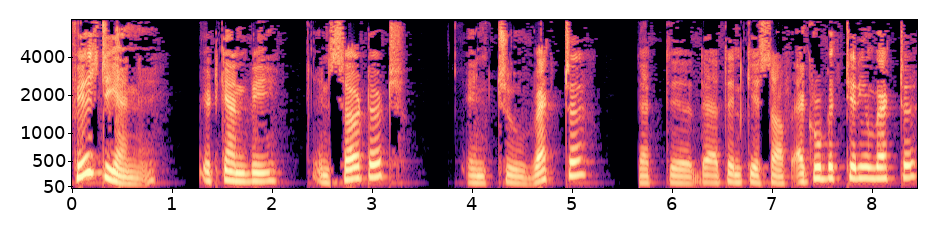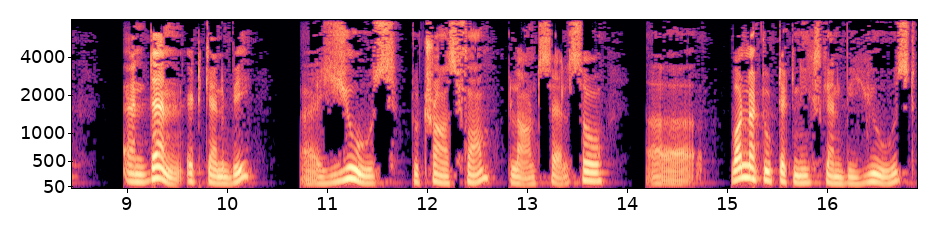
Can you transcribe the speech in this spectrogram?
phage DNA, it can be inserted into vector that, uh, that in case of agrobacterium vector and then it can be uh, used to transform plant cells. So uh, one or two techniques can be used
